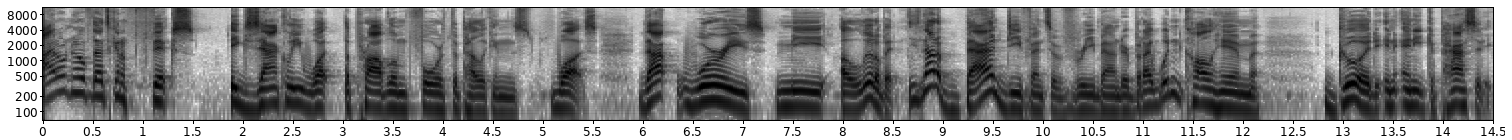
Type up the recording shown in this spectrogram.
I don't know if that's going to fix exactly what the problem for the Pelicans was. That worries me a little bit. He's not a bad defensive rebounder, but I wouldn't call him good in any capacity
